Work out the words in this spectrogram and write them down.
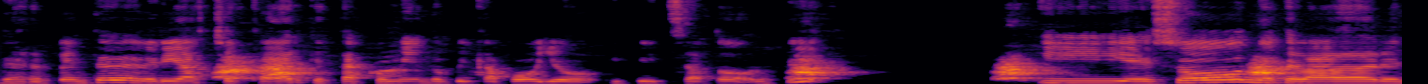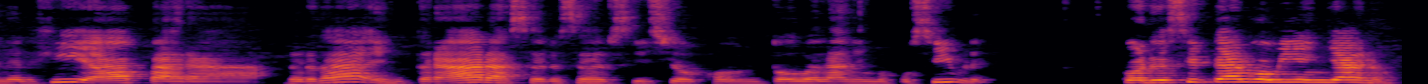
de repente deberías checar que estás comiendo pica pollo y pizza todos los días. Y eso no te va a dar energía para, ¿verdad?, entrar a hacer ese ejercicio con todo el ánimo posible. Por decirte algo bien llano.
